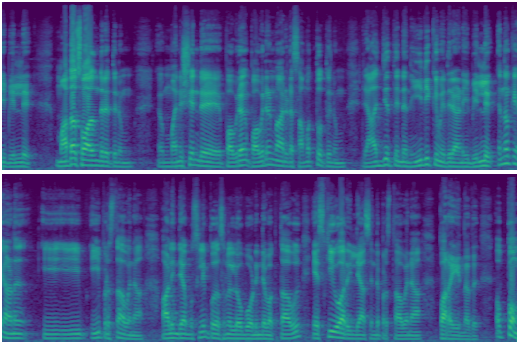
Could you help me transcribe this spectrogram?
ഈ ബില്ല്. മതസ്വാതന്ത്ര്യത്തിനും മനുഷ്യന്റെ പൗര പൗരന്മാരുടെ സമത്വത്തിനും രാജ്യത്തിന്റെ നീതിക്കുമെതിരാണ് ഈ ബില്ല് എന്നൊക്കെയാണ് ഈ ഈ പ്രസ്താവന. All India Muslim personal law ബോർഡിന്റെ വക്താവ് എസ് ക്യു ആർ ഇല്യാസിന്റെ പ്രസ്താവന പറയുന്നത്. ഒപ്പം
